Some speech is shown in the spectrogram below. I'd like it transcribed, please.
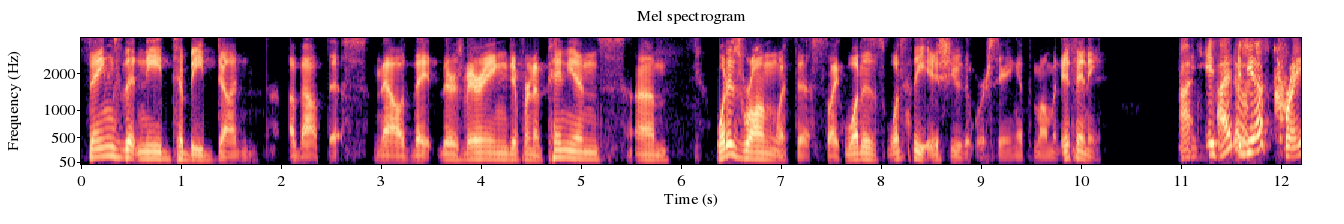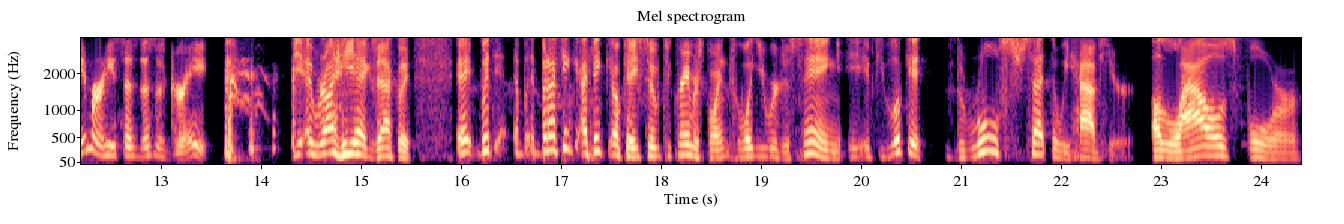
things that need to be done about this. Now, they, there's varying different opinions. Um, what is wrong with this? Like, what is what's the issue that we're seeing at the moment, if any? I, If, I if don't. you ask Cramer, he says this is great. Yeah, right. Yeah, exactly. But but but I think I think okay. So to Cramer's point, to what you were just saying, if you look at the rule set that we have here, allows for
